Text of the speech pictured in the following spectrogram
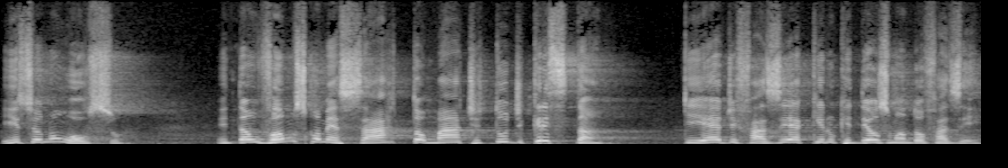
Isso eu não ouço. Então vamos começar a tomar atitude cristã, que é de fazer aquilo que Deus mandou fazer.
